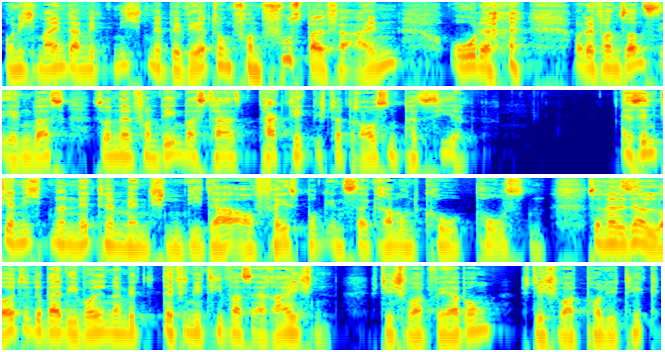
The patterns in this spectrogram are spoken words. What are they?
Und ich meine damit nicht eine Bewertung von Fußballvereinen oder, oder von sonst irgendwas, sondern von dem, was ta tagtäglich da draußen passiert. es sind ja nicht nur nette Menschen, die da auf Facebook, Instagram und Co. posten, sondern da sind auch Leute dabei, die wollen damit definitiv was erreichen. Stichwort Werbung, Stichwort Politik,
